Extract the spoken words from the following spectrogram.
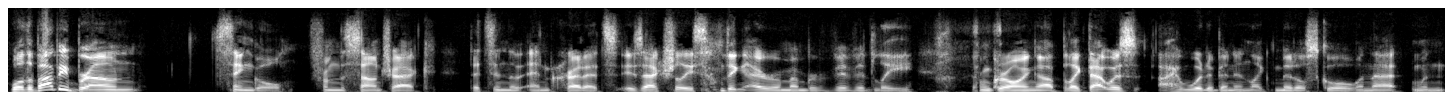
Well, the Bobby Brown single from the soundtrack that's in the end credits is actually something I remember vividly from growing up. Like that was I would have been in like middle school when that when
